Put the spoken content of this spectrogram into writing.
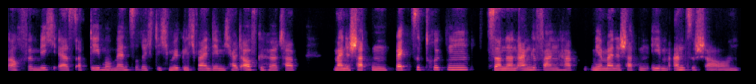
auch für mich erst ab dem Moment so richtig möglich war, in dem ich halt aufgehört habe, meine Schatten wegzudrücken, sondern angefangen habe, mir meine Schatten eben anzuschauen.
